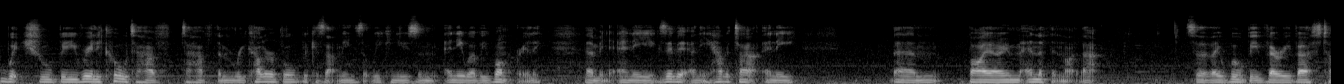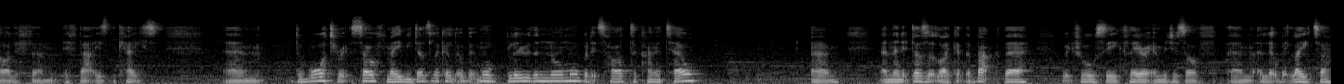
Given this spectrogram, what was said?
which will be really cool to have to have them recolorable because that means that we can use them anywhere we want really, um, in any exhibit, any habitat, any um, biome, anything like that. So they will be very versatile if um, if that is the case. Um, the water itself maybe does look a little bit more blue than normal, but it's hard to kind of tell. Um, and then it does look like at the back there, which we'll see clearer images of um, a little bit later,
